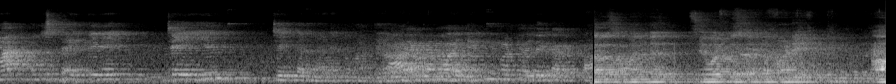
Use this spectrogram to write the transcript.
ಮಾತು ಮುಗಿಸ್ತಾ ಇದ್ದೇನೆ. ಜೈ ಹಿಂದ್ ಜೈ ಕರ್ನಾಟಕ ಮಾಧ್ಯಮ ಸಮಾಜ ಸೇವಾ ಮಾಡಿ. ಆ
